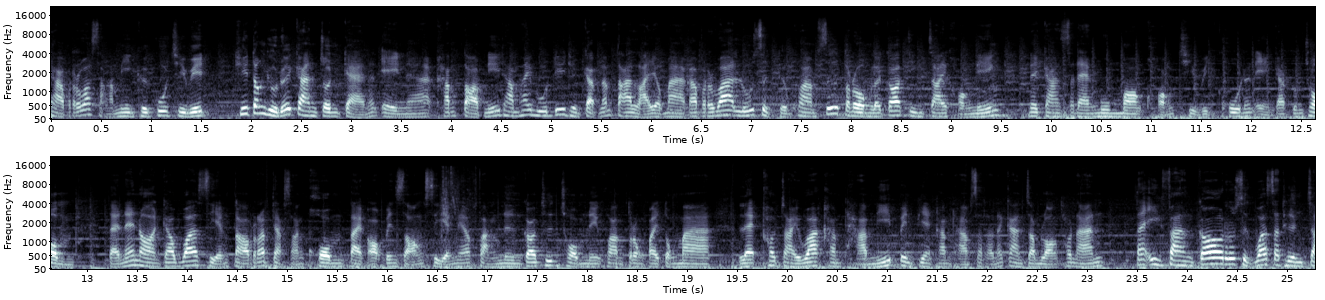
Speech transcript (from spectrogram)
ค่ะเพราะว่าสามีคือคู่ชีวิต ที่ต้องอยู่ด้วยกันจนแก่นั่นเองนะฮะคำตอบนี้ทำให้บูดี้ถึงกับน้ำตาไหลออกมาครับเพราะว่ารู้สึกถึงความซื่อตรง และก็จริงใจของนิ้ง ในการแสดงมุมมองของชีวิตคู่นั่นเองครับคุณผู้ชม แต่แน่นอนครับว่าเสียงตอบรับจากสังคมแตกออกเป็น 2 เสียงนี่ยฝั่งหนึ่งก็ชื่นชมในความตรงไปตรงมา และเข้าใจว่าคำถามนี้เป็นเพียงคำถามสถานการณ์จำลองเท่านั้นแต่อีกฝั่งก็รู้สึกว่าสะเทือนใจ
